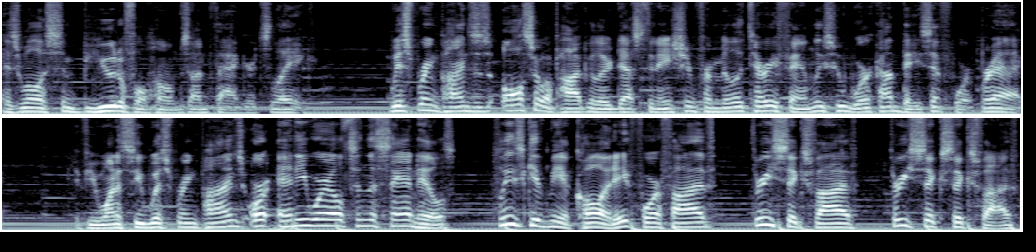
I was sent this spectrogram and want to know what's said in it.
as well as some beautiful homes on Thagards Lake. Whispering Pines is also a popular destination for military families who work on base at Fort Bragg. If you want to see Whispering Pines or anywhere else in the Sandhills, please give me a call at 845 365 3665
